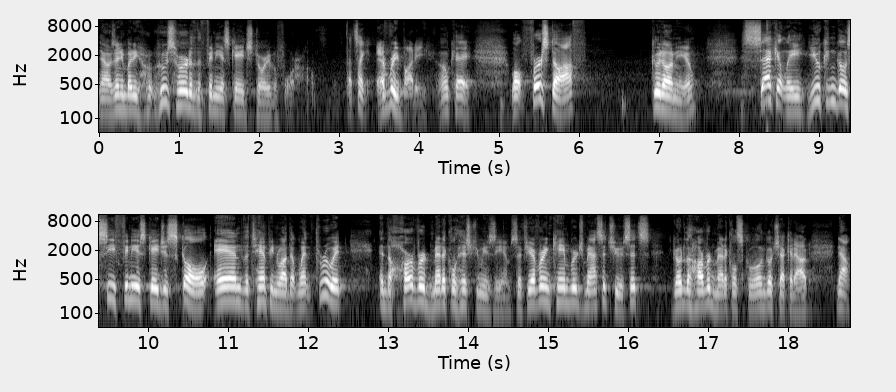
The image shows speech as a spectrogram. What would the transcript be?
Now, has anybody who's heard of the Phineas Gage story before? That's like everybody. Okay. Well, first off, good on you. Secondly, you can go see Phineas Gage's skull and the tamping rod that went through it in the Harvard Medical History Museum. So if you're ever in Cambridge, Massachusetts, go to the Harvard Medical School and go check it out. Now,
